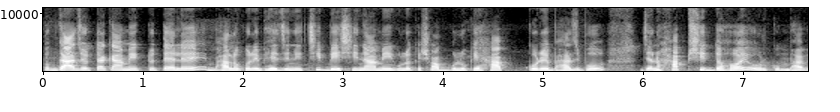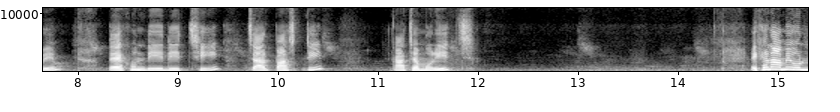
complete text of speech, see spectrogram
তো গাজরটাকে আমি একটু তেলে ভালো করে ভেজে নিচ্ছি। বেশি না, আমি এগুলোকে সবগুলোকে হাফ করে ভাজবো, যেন হাফ সিদ্ধ হয় ওরকমভাবে। তো এখন দিয়ে দিচ্ছি চার, পাঁচটি কাঁচামরিচ। এখানে আমি অন্য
